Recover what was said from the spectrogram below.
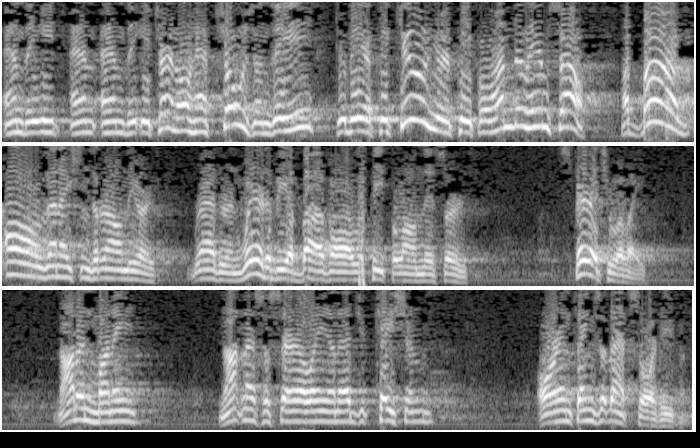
and the, and, and the Eternal hath chosen thee to be a peculiar people unto himself, above all the nations that are on the earth. Brethren, we're to be above all the people on this earth. Spiritually. Not in money, not necessarily in education, or in things of that sort even.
